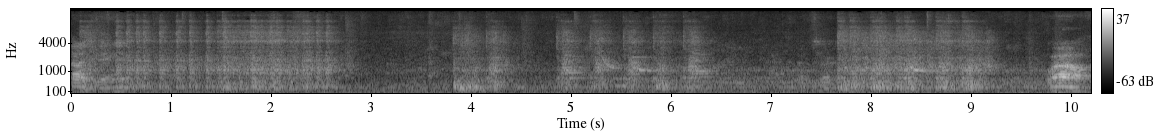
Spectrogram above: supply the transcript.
God dang it. That's right. Wow,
